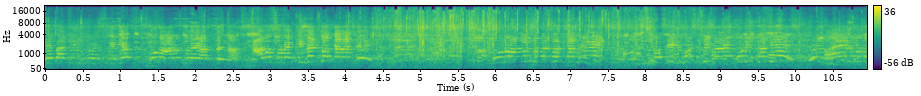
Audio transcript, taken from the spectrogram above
নেতাজি ইন্ডোর স্টেডিয়াম কোনো আলোচনায় আসতেন না। আলোচনায় কিসের দরকার আছে? কোনো আলোচনার দরকার নেই। সঠিক সত্যিকারের পরীক্ষা দিয়ে ওই ভাইয়ের মতো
